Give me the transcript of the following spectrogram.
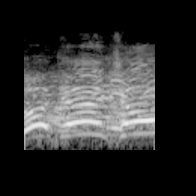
Go down, Charlie!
